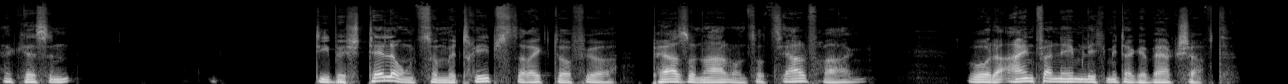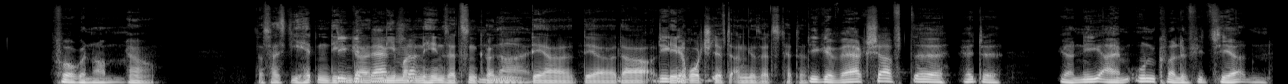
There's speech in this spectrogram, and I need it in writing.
Herr Kessen, die Bestellung zum Betriebsdirektor für Personal- und Sozialfragen wurde einvernehmlich mit der Gewerkschaft vorgenommen. Ja. Das heißt, die hätten den da niemanden hinsetzen können, Nein. der, der da die den Ge Rotstift angesetzt hätte. Die Gewerkschaft äh, hätte ja nie einem Unqualifizierten,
